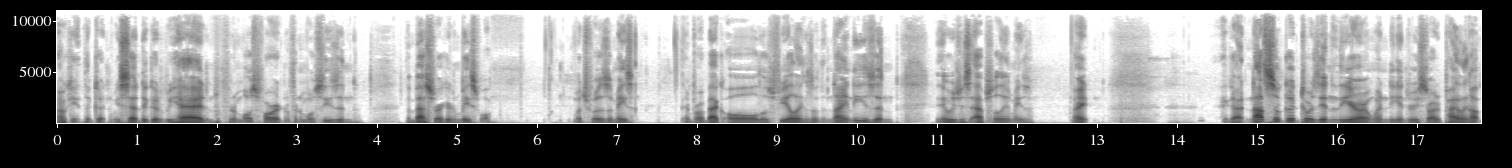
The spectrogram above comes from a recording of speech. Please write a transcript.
okay, the good. We said the good we had, for the most part, for the most season, the best record in baseball, which was amazing. It brought back all those feelings of the 90s, and it was just absolutely amazing, right? It got not so good towards the end of the year when the injuries started piling up.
